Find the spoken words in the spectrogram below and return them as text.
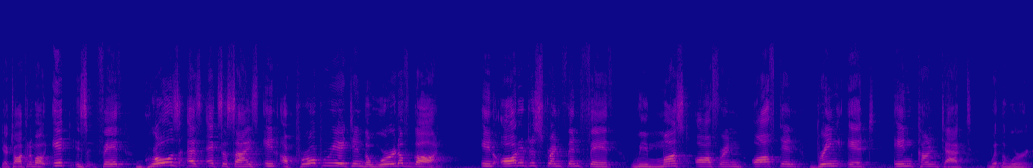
you're talking about it is faith grows as exercise in appropriating the word of God. In order to strengthen faith, we must often often bring it in contact with the word.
